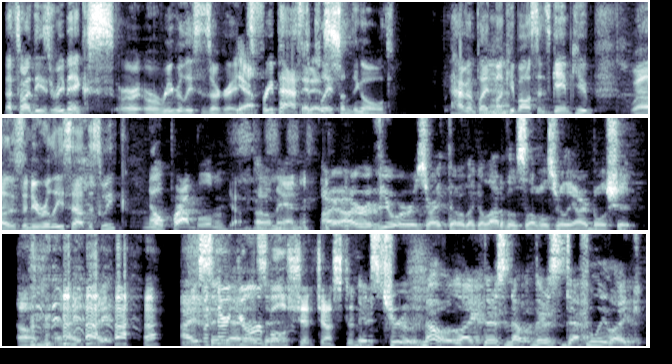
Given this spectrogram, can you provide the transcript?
That's why these remakes or, or re-releases are great. Yeah, it's free pass to play is. something old. Haven't played yeah. Monkey Ball since GameCube. Well, there's a new release out this week. No problem. Yeah. Oh man, our, our reviewer is right though. Like a lot of those levels really are bullshit. Um, and I, I, I but they're your a- bullshit, Justin. It's true. No, like there's no, there's definitely like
